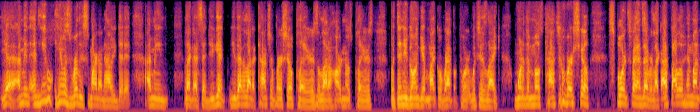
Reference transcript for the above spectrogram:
Yeah, I mean, and he he was really smart on how he did it. I mean, like I said, you get you got a lot of controversial players, a lot of hard nosed players, but then you go and get Michael Rapaport, which is like one of the most controversial sports fans ever. Like I follow him on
